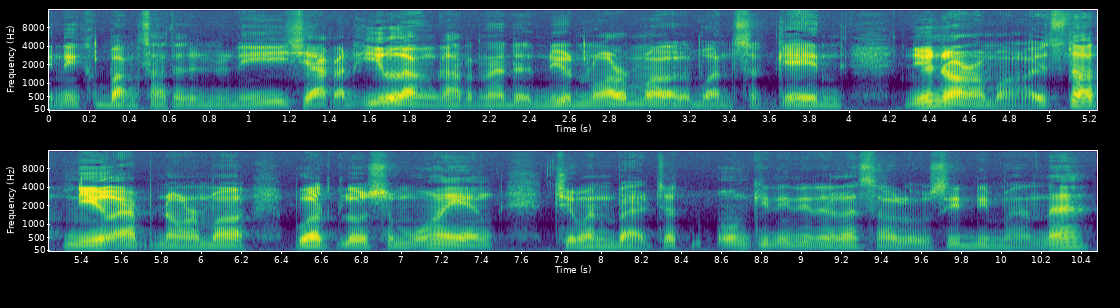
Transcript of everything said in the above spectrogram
ini kebangsaan Indonesia akan hilang karena the new normal once again. New normal it's not new abnormal. Buat lo semua yang cuman bacot mungkin ini adalah solusi di mana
